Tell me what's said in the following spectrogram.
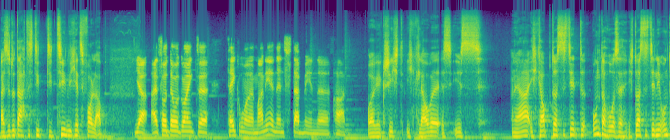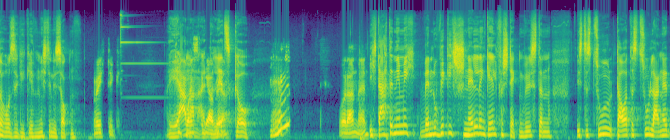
Also du dachtest, die, die ziehen dich jetzt voll ab. Yeah, I thought they were going to take all my money and then stab me in the heart. Eure Geschichte, ich glaube, es ist. Ja, ich glaube, du hast es dir die Unterhose. Ich, du hast es dir in die Unterhose gegeben, nicht in die Socken. Richtig. Ja, Mann, Alter, let's go. Well done, man. Ich dachte nämlich, wenn du wirklich schnell dein Geld verstecken willst, dann ist es zu, dauert das zu lange,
